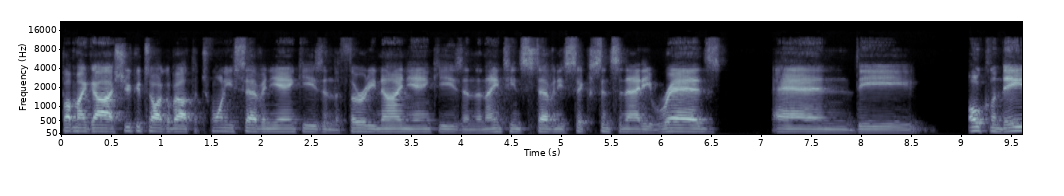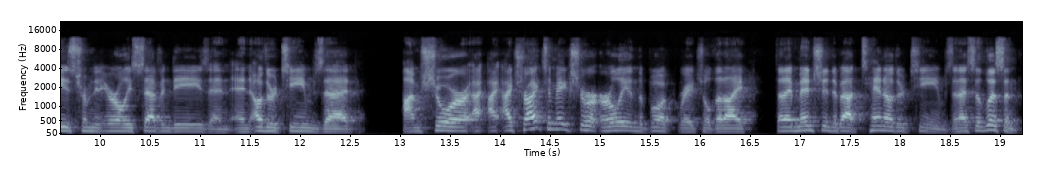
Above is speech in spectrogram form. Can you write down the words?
But my gosh, you could talk about the 27 Yankees and the 39 Yankees and the 1976 Cincinnati Reds and the Oakland A's from the early 70s and, and other teams that I'm sure I, I tried to make sure early in the book, Rachel, that I that I mentioned about 10 other teams. And I said, listen,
